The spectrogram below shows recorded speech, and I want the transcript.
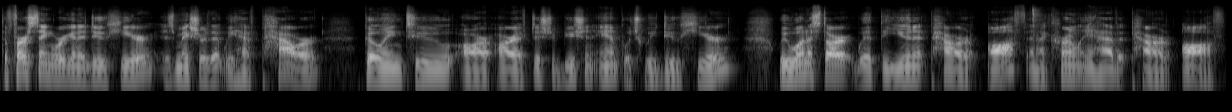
The first thing we're going to do here is make sure that we have power going to our RF distribution amp, which we do here. We want to start with the unit powered off, and I currently have it powered off.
